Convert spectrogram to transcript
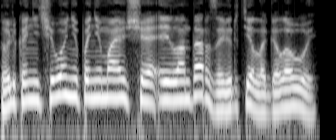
Только ничего не понимающая Эйландар завертела головой.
